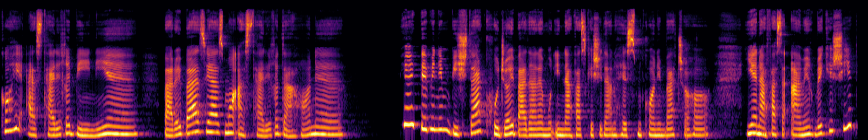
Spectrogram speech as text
گاهی از طریق بینیه. برای بعضی از ما از طریق دهانه. بیایید ببینیم بیشتر کجای بدنمون این نفس کشیدن رو حس می‌کنیم بچه ها یه نفس عمیق بکشید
